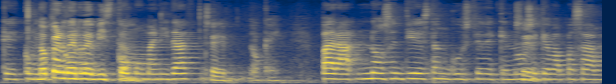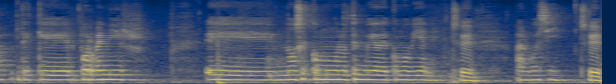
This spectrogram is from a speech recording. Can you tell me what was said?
Que como, No perder como- de vista. Como humanidad. sí, Ok. Para no sentir esta angustia de que no Sí. sé qué va a pasar, de que el porvenir, eh, no sé cómo, no tengo idea de cómo viene. sí, Algo así. sí.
